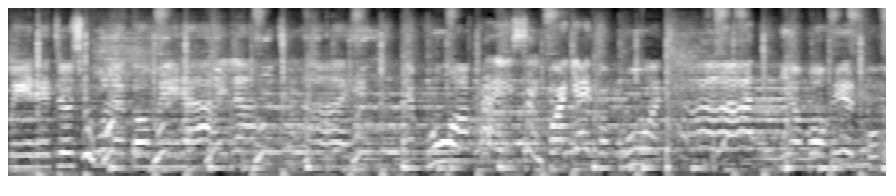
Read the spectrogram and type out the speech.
ไม่ได้เจ้ชู้แล้วก็ไม่ได้ละใจแต่พวกใครใส่กว่ายายกว่าพวกชาติอย่ามองให้รู้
